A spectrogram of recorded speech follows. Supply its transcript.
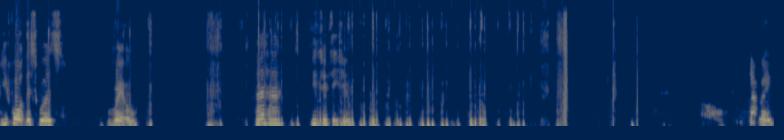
You thought this was real. Haha. YouTube sees you. Exactly.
